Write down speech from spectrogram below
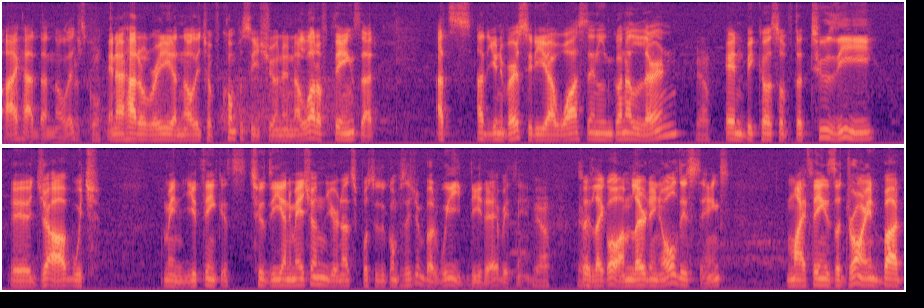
I had that knowledge That's cool. and I had already a knowledge of composition and a lot of things that at at university I wasn't gonna learn, Yeah. and because of the 2D uh, job, which I mean, you think it's 2D animation, you're not supposed to do composition, but we did everything. Yeah. So it's like, oh, I'm learning all these things. My thing is the drawing, but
